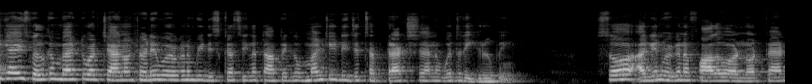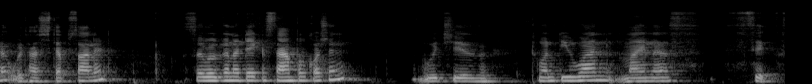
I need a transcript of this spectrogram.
guys, welcome back to our channel. Today we're going to be discussing the topic of multi-digit subtraction with regrouping. So again, we're going to follow our notepad with our steps on it. So we're going to take a sample question, which is 21 minus 6.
